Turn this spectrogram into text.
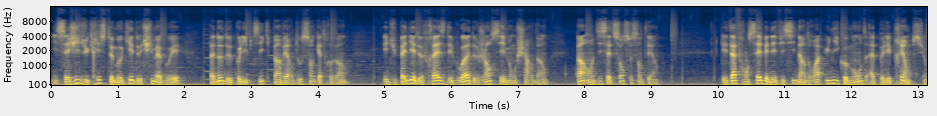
Il s'agit du Christ moqué de Cimabue, panneau de polyptyque peint vers 1280, et du panier de fraises des bois de Jean-Simon Chardin, peint en 1761. L'État français bénéficie d'un droit unique au monde appelé préemption,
